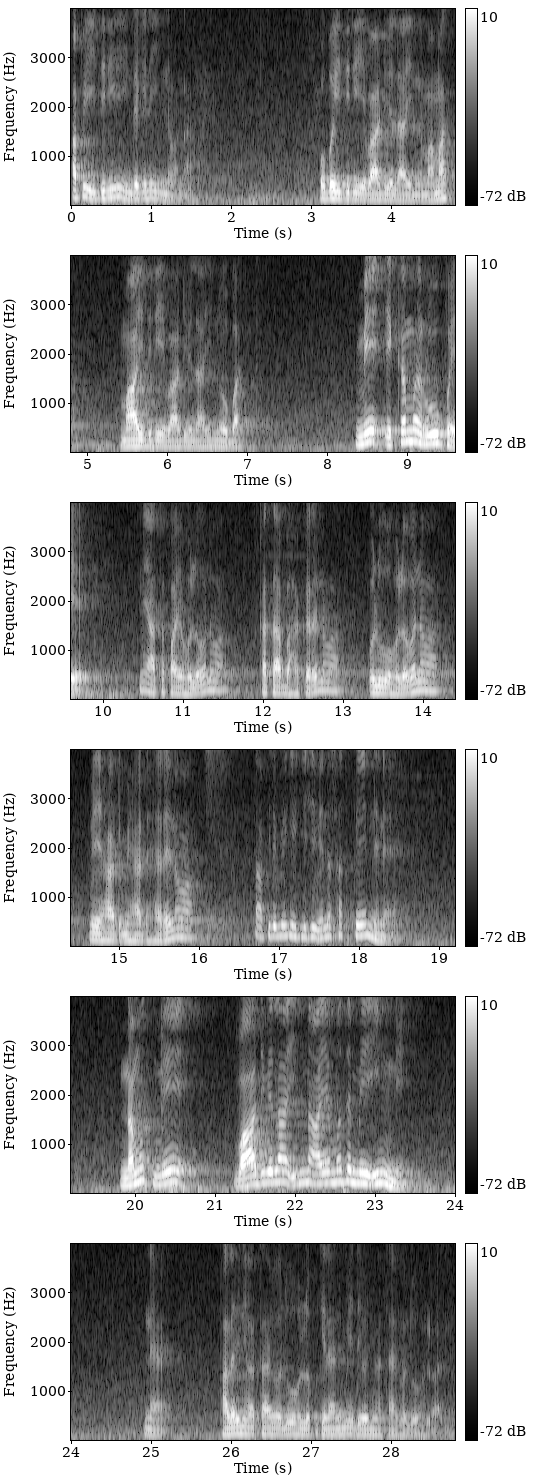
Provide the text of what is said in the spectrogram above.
අපි ඉදිරියේ ඉඳගෙන ඉන්නවා නම් ඔබ ඉදිරියේ වාඩි වෙලා ඉන්න මමත් මා ඉදිරියේ වාඩි වෙලා ඉන්න ඔබත් මේ එකම රූපය මේ අතපය හොලවනවා කතා බහ කරනවා ඔළුව හොලවනවා මේ එහාට මෙහාට හැරෙනවා අපිට මේකේ කිසි වෙනසක් පේන්නේ නැහැ. නමුත් මේ වාඩි වෙලා ඉන්න අයමද මේ ඉන්නේ? නෑ. පළවෙනි වතාවේ ඔළුව හොල්ලපු කෙනා නෙමෙයි දෙවෙනි වතාවේ ඔළුව හොල්වන්නේ.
